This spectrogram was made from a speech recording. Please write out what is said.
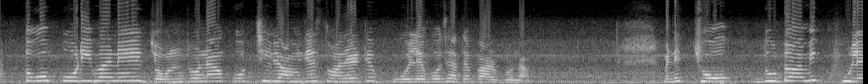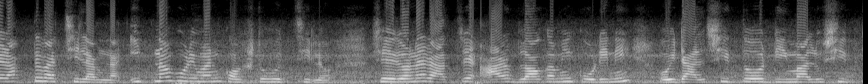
এত পরিমাণে যন্ত্রণা করছিল, আমি যে তোমাদেরকে বলে বোঝাতে পারব না। মানে চোখ দুটো আমি খুলে রাখতে পারছিলাম না। ইতনা পরিমাণ কষ্ট হচ্ছিল। সেই জন্য রাত্রে আর ব্লগ আমি করিনি। ওই ডাল সিদ্ধ, ডিম আলু সিদ্ধ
